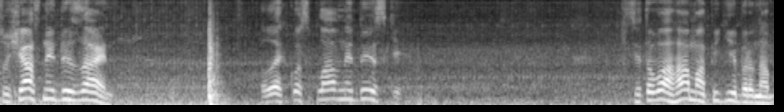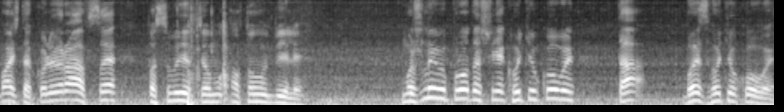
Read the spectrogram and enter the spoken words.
Сучасний дизайн, легкосплавні диски. Світова гама підібрана, бачите, кольора, все пасує в цьому автомобілі. Можливий продаж як готівковий та безготівковий.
